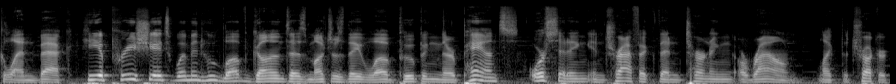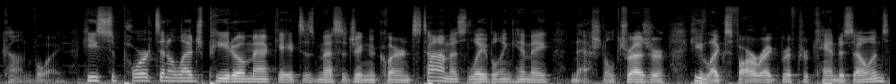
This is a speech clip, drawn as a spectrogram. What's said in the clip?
Glenn Beck. He appreciates women who love guns as much as they love pooping their pants or sitting in traffic then turning around like the trucker convoy. He supports an alleged pedo Matt Gaetz' messaging of Clarence Thomas, labeling him a national treasure. He likes far-right grifter Candace Owens,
